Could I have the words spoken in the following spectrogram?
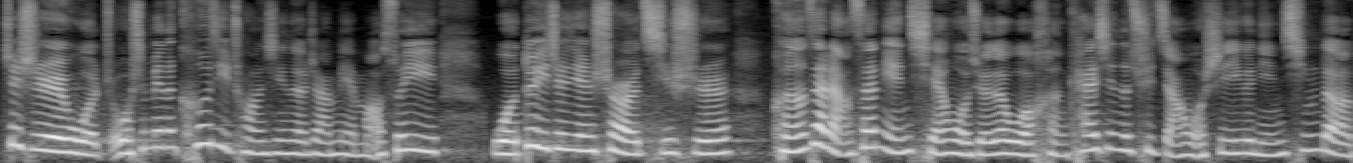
这是我我身边的科技创新的这样面貌。所以我对这件事儿，其实可能在两三年前，我觉得我很开心的去讲，我是一个年轻的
